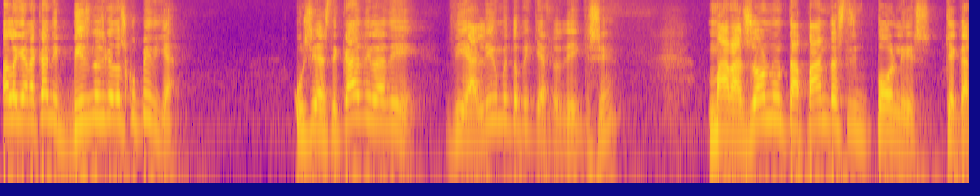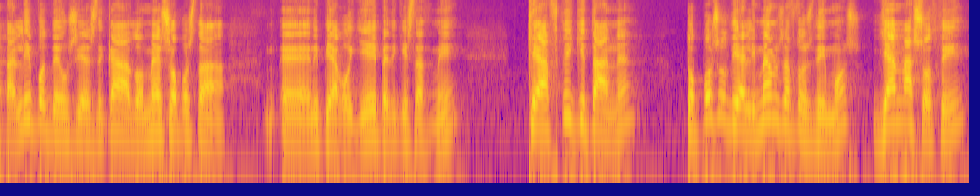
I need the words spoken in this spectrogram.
αλλά για να κάνει business για τα σκουπίδια. Ουσιαστικά δηλαδή διαλύουμε τοπική αυτοδιοίκηση, μαραζώνουν τα πάντα στην πόλη και εγκαταλείπονται ουσιαστικά δομές όπως τα ε, νηπιαγωγεία, η παιδική σταθμή και αυτοί κοιτάνε το πόσο διαλυμένος αυτός Δήμος για να σωθεί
